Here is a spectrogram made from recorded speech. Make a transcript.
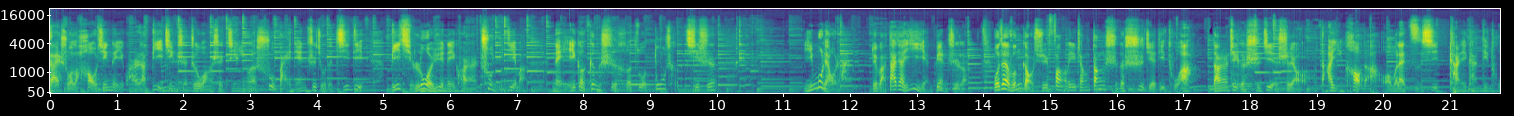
再说了，镐京那一块，那毕竟是周王室经营了数百年之久的基地，比起洛邑那块处女地嘛，哪一个更适合做都城？其实一目了然，对吧？大家一眼便知了。我在文稿区放了一张当时的世界地图啊，当然这个世界是要打引号的啊。我们来仔细看一看地图。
